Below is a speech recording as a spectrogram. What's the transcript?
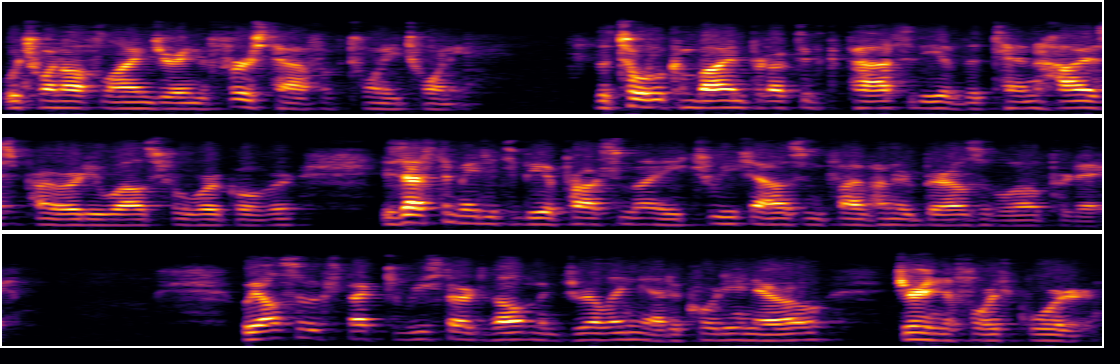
which went offline during the first half of 2020. The total combined productive capacity of the 10 highest priority wells for workover is estimated to be approximately 3,500 barrels of oil per day. We also expect to restart development drilling at Acordionero during the fourth quarter.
